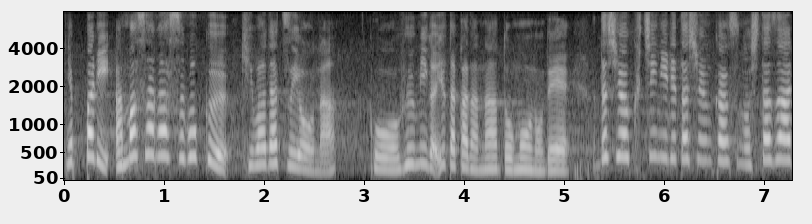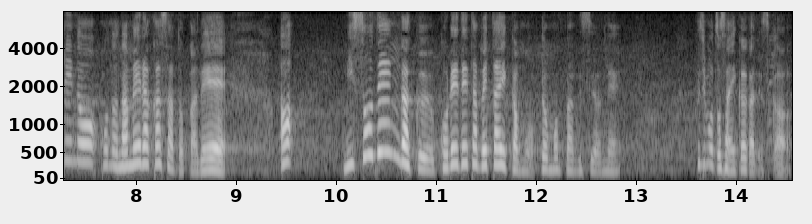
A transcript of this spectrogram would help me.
やっぱり甘さがすごく際立つようなこう風味が豊かだなと思うので私は口に入れた瞬間その舌触りのこの滑らかさとかであ味噌田楽これで食べたいかもって思ったんですよね。藤本さんいかがですか？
